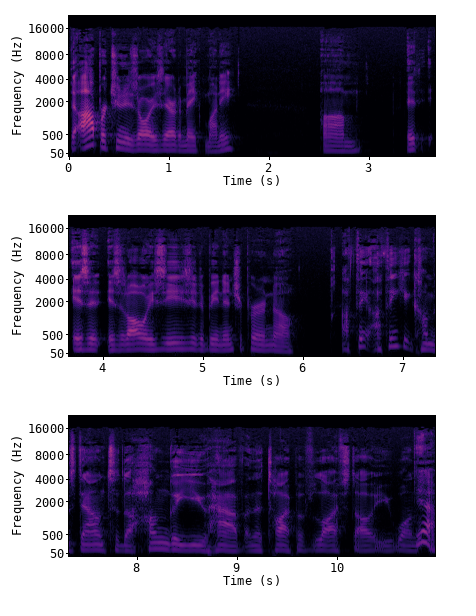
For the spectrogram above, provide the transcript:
the opportunity is always there to make money. Um, it, is it is it always easy to be an entrepreneur? No. I think I think it comes down to the hunger you have and the type of lifestyle you want. Yeah.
